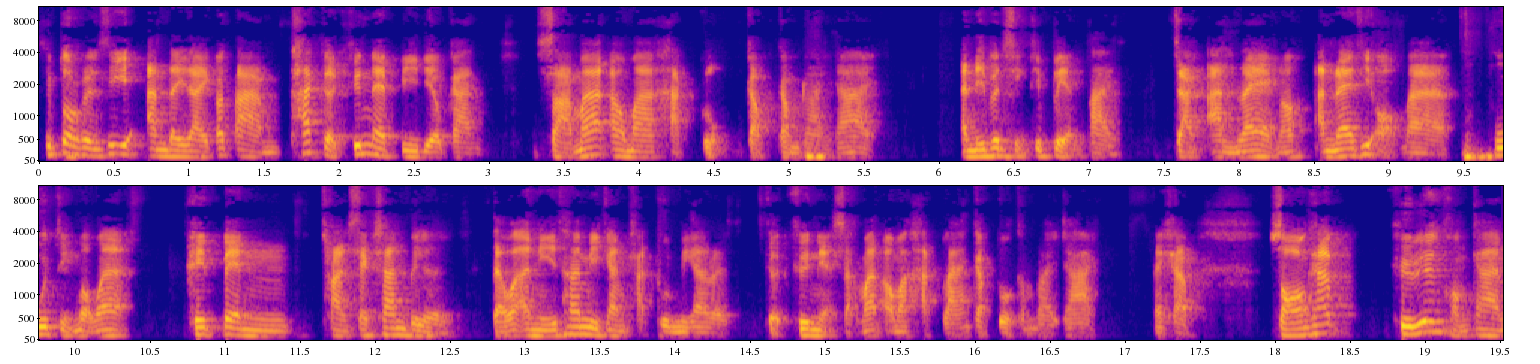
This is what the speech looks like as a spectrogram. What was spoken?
คริปโตเคอเรนซีอันใด ๆ ก็ตาม ถ้าเกิดขึ้นในปีเดียวกัน สามารถเอามาหักกลบกับกำไรได้ อันนี้เป็นสิ่งที่เปลี่ยนไปจากอันแรกเนาะอันแรกที่ออกมาพูดถึงบอกว่าคลิปเป็น transaction ไปเลย แต่ว่าอันนี้ถ้ามีการขาดทุนมีการอะไรเกิดขึ้นเนี่ย สามารถเอามาหักล้างกับตัวกำไรได้นะครับสองครับ คือเรื่องของการ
